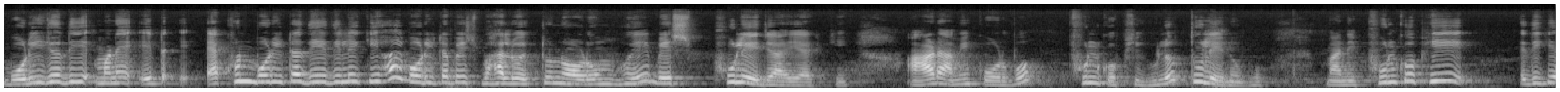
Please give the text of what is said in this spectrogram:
বড়ি যদি মানে এটা, এখন বড়িটা দিয়ে দিলে কি হয়, বড়িটা বেশ ভালো একটু নরম হয়ে বেশ ফুলে যায় আর কি। আর আমি করব ফুলকপিগুলো তুলে নেব। মানে ফুলকপি এদিকে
